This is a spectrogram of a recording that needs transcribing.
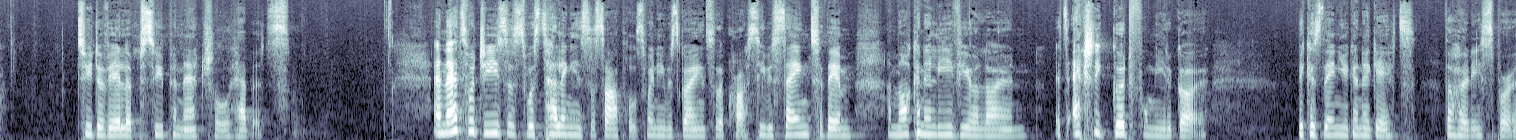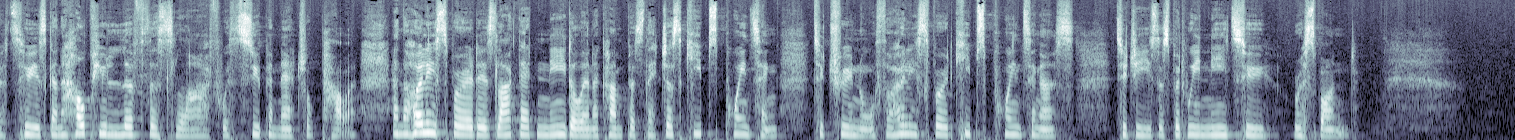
to develop supernatural habits. And that's what Jesus was telling his disciples when he was going to the cross. He was saying to them, I'm not going to leave you alone. It's actually good for me to go because then you're going to get the Holy Spirit who is going to help you live this life with supernatural power. And the Holy Spirit is like that needle in a compass that just keeps pointing to true north. The Holy Spirit keeps pointing us to Jesus, but we need to respond.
